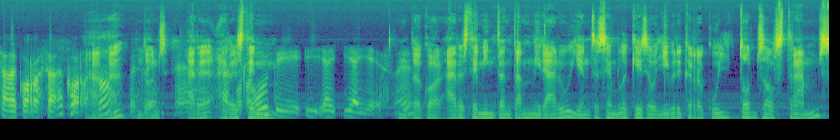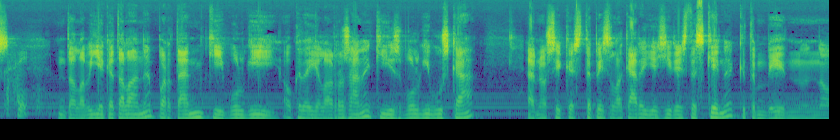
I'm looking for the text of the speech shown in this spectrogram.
s'ha de córrer, s'ha de córrer, no? Ah, Pues bé, doncs eh, ara- ara estem- corregut I, i, ja, ja hi és, eh? D'acord, ara estem intentant mirar-ho i ens sembla que és el llibre que recull tots els trams Sí. de la via catalana, per tant, qui vulgui, el que deia la Rosana, qui es vulgui buscar, a no ser que es tapés la cara i es girés d'esquena, que també no, no,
